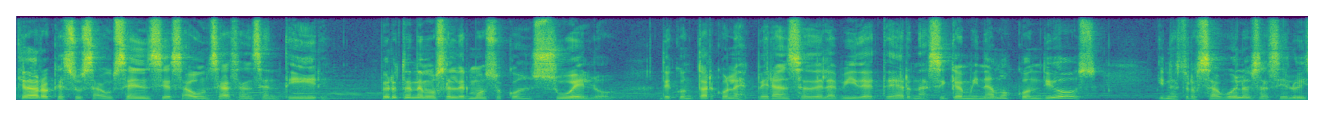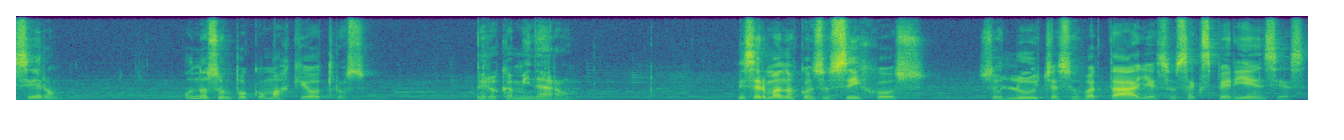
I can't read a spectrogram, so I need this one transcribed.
Claro que sus ausencias aún se hacen sentir, pero tenemos el hermoso consuelo de contar con la esperanza de la vida eterna si caminamos con Dios, y nuestros abuelos así lo hicieron. Unos un poco más que otros, pero caminaron. Mis hermanos con sus hijos, sus luchas, sus batallas, sus experiencias,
